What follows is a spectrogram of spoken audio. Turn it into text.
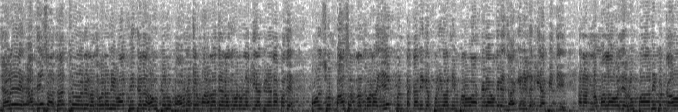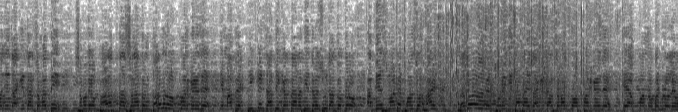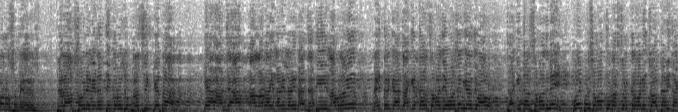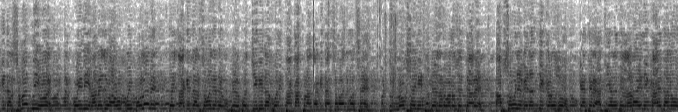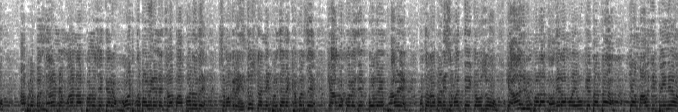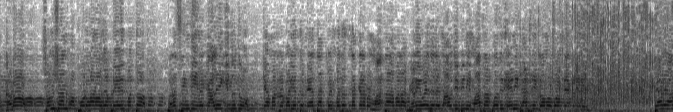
જયારે આ દેશ આઝાદ થયો અને રજવાડાની વાત થઈ, ત્યારે સૌ પેલું ભાવનગર મહારાજે રજવાડું લખી આપ્યું એના પછી પાંચસો બાસઠ રજવાડા એક પણ ટકાની કે પરિવારની પરવા કર્યા વગેરે જાગીરી લખી આપી હતી. અને આ નમાલાઓ જે, રૂપાળાની પણ કાળો જે જાગીરદાર સમાજની સમગ્ર ભારતના સનાતન ધર્મનું અપમાન કર્યું છે, એ માત્ર એક ટિકિટ જાતિ કરતા નથી. તમે શું જાતો કરો? આ દેશ માટે પાંચસો સાઠ રજવાડા હવે છોડી દીધા હતા. એ જાગીરદાર સમાજનું અપમાન કર્યું છે. એ અપમાનનો બદલો લેવાનો સમય આવ્યો છે. ત્યારે આપ સૌને વિનંતી કરું છું ભરતસિંહ કહેતા કે આજે આ લડાઈ લડી લડીને આઝાદી લાવરાવી, નહીતર કે આ જાગીરદાર સમાજ એવો છે કે જો આવો જાગીરદાર સમાજ નહીં, કોઈ પણ સમાજનું રક્ષણ કરવાની જવાબદારી જાગીરદાર સમાજની હોય, અને કોઈની સામે જો આવું કોઈ બોલે ને, તો એ જાગીરદાર સમાજ એને ઉભે ઊભો ચીરી નાખવાની તાકાત પણ આ જાગીરદાર સમાજમાં છે. પરંતુ લોકશાહીની ઢબે લડવાનું છે ત્યારે આપ સૌને વિનંતી કરું છું કે અત્યારે હથિયારથી લડાઈની કાયદાનું આપણે બંધારણને માન આપવાનું છે, ત્યારે વોટ દબાવીને જવાબ આપવાનો છે. સમગ્ર હિન્દુસ્તાનની પ્રજાને ખબર છે કે આ લોકોને જેમ બોલે એમ ફાવે. હું તો રબારી સમાજને કહું છું કે આજ રૂપાળા ધોનેરામાં એવું કહેતા હતા કે આ માવજી પીને ઘડો શમશાનમાં ફોડવાનો છે. પણ એ પણ ભરતસિંહજી, મેં કાલે કીધું હતું કે અમારે રબારીઓ તો નેતા કોઈ મદદ ન કરે, પણ માતા અમારા ભેળી હોય એટલે માવજી પીની માતા પોતે એની ઠાઠની ગમો ગમ નીકળી રહી ત્યારે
